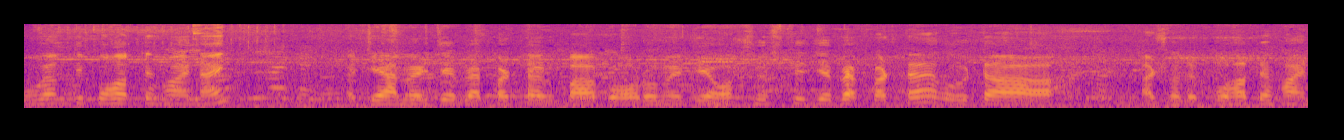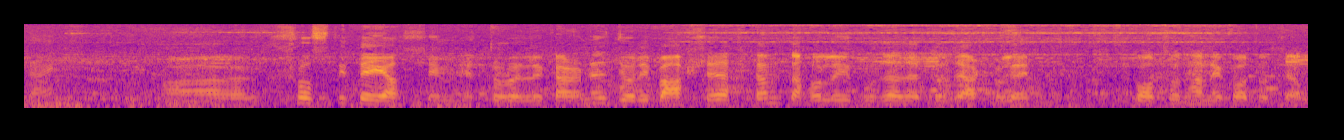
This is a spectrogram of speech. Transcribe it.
ভোগান্তি পোহাতে হয় নাই। জ্যামের যে ব্যাপারটা বা গরমে যে অস্বস্তির যে ব্যাপারটা ওটা আসলে পোহাতে হয় নাই। আর স্বস্তিতেই আসছে মেট্রো রেলের কারণে। যদি বাসে আসতাম তাহলেই বোঝা যেত যে আসলে কত ধানে কত চাল?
